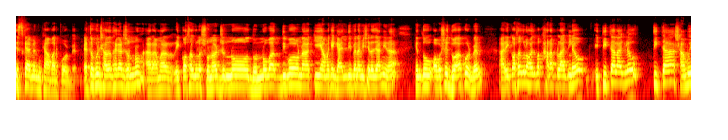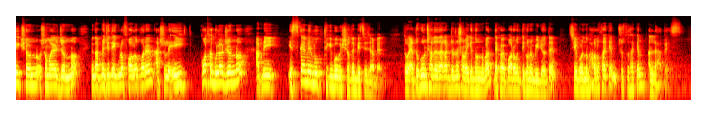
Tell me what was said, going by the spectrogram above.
স্ক্যামের মুখে আবার পড়বেন। এতক্ষণ সাদা থাকার জন্য, আর আমার এই কথাগুলো শোনার জন্য ধন্যবাদ দিব না কি আমাকে গাইল দিবেন আমি সেটা জানি না। কিন্তু অবশ্যই দোয়া করবেন। আর এই কথাগুলো হয়তো বা খারাপ লাগলেও, এই তিতা লাগলেও তিতা সাময়িক সময়ের জন্য। কিন্তু আপনি যদি এগুলো ফলো করেন, আসলে এই কথাগুলোর জন্য আপনি স্ক্যামের মুখ থেকে ভবিষ্যতে বেঁচে যাবেন। তো এতক্ষণ সাথে থাকার জন্য সবাইকে ধন্যবাদ। দেখা হয় পরবর্তী কোনো ভিডিওতে। সেই পর্যন্ত ভালো থাকেন, সুস্থ থাকেন। আল্লাহ হাফেজ।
